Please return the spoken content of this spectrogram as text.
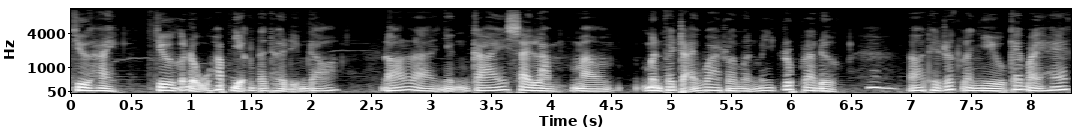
chưa hay, chưa có đủ hấp dẫn tại thời điểm đó đó là những cái sai lầm mà mình phải trải qua rồi mình mới rút ra được ừ. đó thì rất là nhiều cái bài hát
